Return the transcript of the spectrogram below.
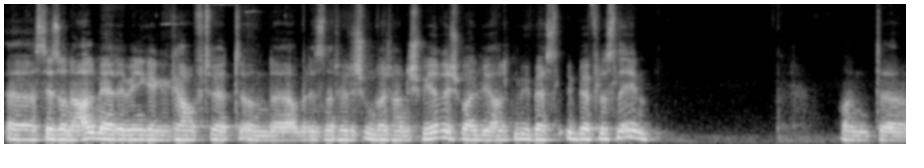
äh, saisonal mehr oder weniger gekauft wird. Und, äh, aber das ist natürlich unwahrscheinlich schwierig, weil wir halt im Übers Überfluss leben. Und äh,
